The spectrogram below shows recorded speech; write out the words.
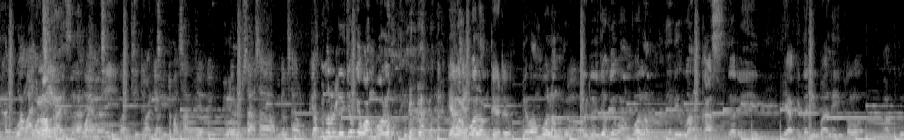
kan uang Wanci. bolong lah istilahnya. wanci wanci itu Wanci. yang tempat saja itu kalau Iya. rusak saya ambil saya lukis Tapi kalau dari jauh kayak uang bolong, kayak Ya, uang ya. bolong, Tuh, tuh. kayak uang bolong tuh. Oh. Kalau dari jauh kayak uang bolong. Jadi uang kas dari ya kita di Bali kalau waktu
